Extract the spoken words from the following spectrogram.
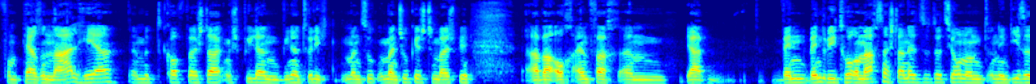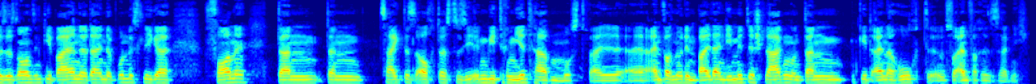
vom Personal her äh, mit kopfballstarken Spielern, wie natürlich Mandzukic zum Beispiel, aber auch einfach, ähm, ja, wenn, wenn du die Tore machst nach Standardsituation und, und in dieser Saison sind die Bayern da in der Bundesliga vorne, dann, dann zeigt es auch, dass du sie irgendwie trainiert haben musst, weil äh, einfach nur den Ball da in die Mitte schlagen und dann geht einer hoch, so einfach ist es halt nicht.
